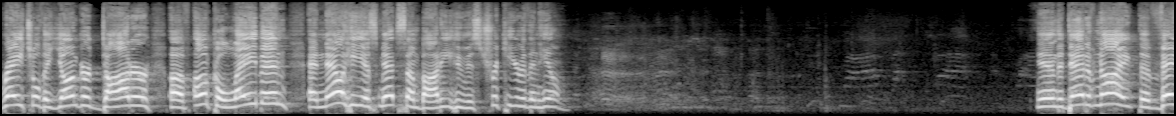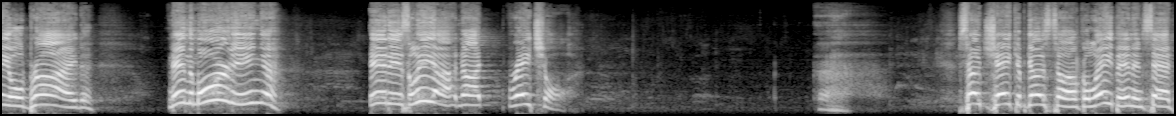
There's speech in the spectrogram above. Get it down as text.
Rachel, the younger daughter of Uncle Laban. And now he has met somebody who is trickier than him. In the dead of night, the veiled bride and in the morning, it is Leah, not Rachel. Ah. So Jacob goes to Uncle Laban and said,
